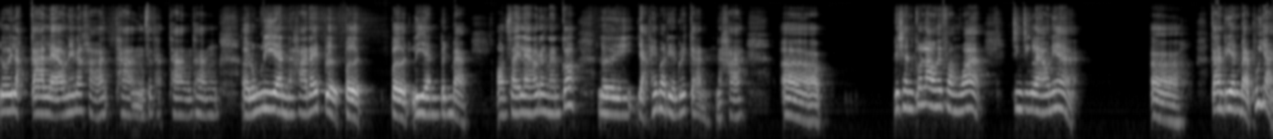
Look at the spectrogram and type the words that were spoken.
โดยหลักการแล้วเนี่ยนะคะทางทางทางโรงเรียนนะคะ ได้เปิดเปิดเปิดเรียนเป็นแบบออนไซต์แล้ว ดังนั้นก็เลยอยากให้มาเรียนด้วยกันนะคะดิฉันก็เล่าให้ฟังว่า จริง ๆ แล้วเนี่ยการเรียนแบบผู้ใหญ่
